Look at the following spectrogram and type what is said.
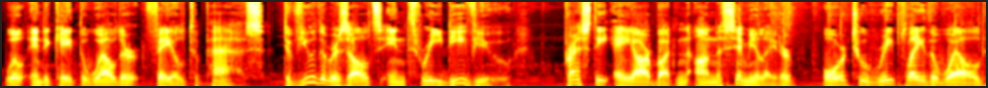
will indicate the welder failed to pass. To view the results in 3D view, press the AR button on the simulator or to replay the weld,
